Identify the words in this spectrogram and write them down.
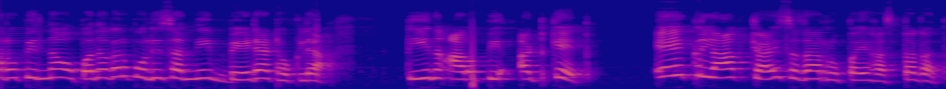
आरोपींना उपनगर पोलिसांनी बेड्या ठोकल्या. तीन आरोपी अटकेत. एक लाख चाळीस हजार रुपये हस्तगत.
